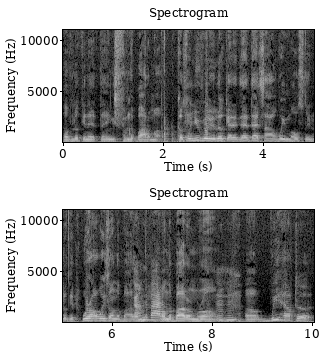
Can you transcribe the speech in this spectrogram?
of looking at things from the bottom up. Because when you really look at it, that that's how we mostly look at. We're always on the bottom, on the bottom, on the bottom rung. Mm-hmm. Uh, we have to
